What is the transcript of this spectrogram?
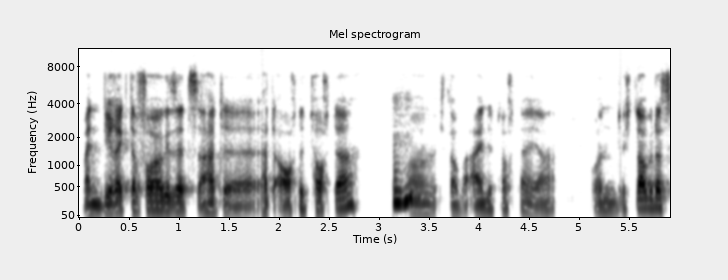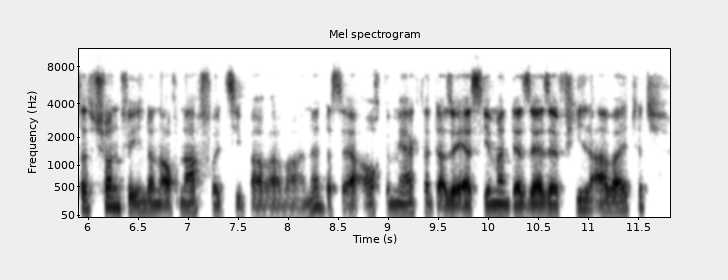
Mein direkter Vorgesetzter hatte, hat auch eine Tochter. Mhm. Ich glaube, eine Tochter, ja. Und ich glaube, dass das schon für ihn dann auch nachvollziehbarer war, ne? dass er auch gemerkt hat, also er ist jemand, der sehr, sehr viel arbeitet,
